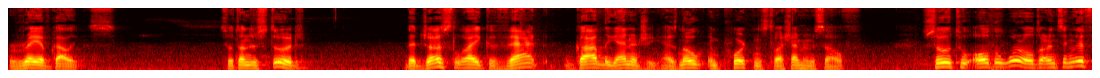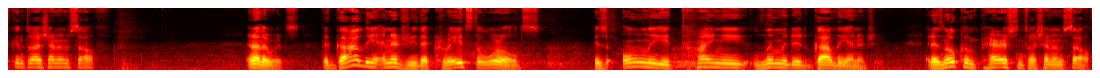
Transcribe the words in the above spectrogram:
ray of godliness. So it's understood that just like that godly energy has no importance to Hashem Himself, so to all the worlds are insignificant to Hashem Himself. In other words, the godly energy that creates the worlds is only a tiny, limited godly energy. It has no comparison to Hashem Himself.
